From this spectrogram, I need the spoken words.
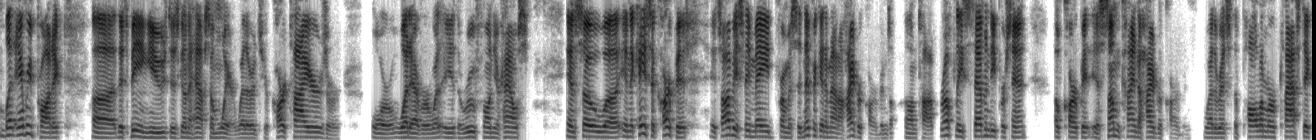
But every product uh, that's being used is going to have some wear, whether it's your car tires or or whatever, whether the roof on your house. And so, uh, in the case of carpet, it's obviously made from a significant amount of hydrocarbons on top. Roughly 70% of carpet is some kind of hydrocarbon, whether it's the polymer plastic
